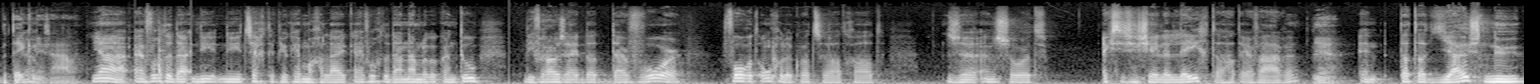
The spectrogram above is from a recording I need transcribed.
betekenis halen. ja hij voegde daar, nu, nu je het zegt heb je ook helemaal gelijk. Hij voegde daar namelijk ook aan toe. Die vrouw zei dat daarvoor, voor het ongeluk wat ze had gehad... ze een soort existentiële leegte had ervaren. En dat dat juist nu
